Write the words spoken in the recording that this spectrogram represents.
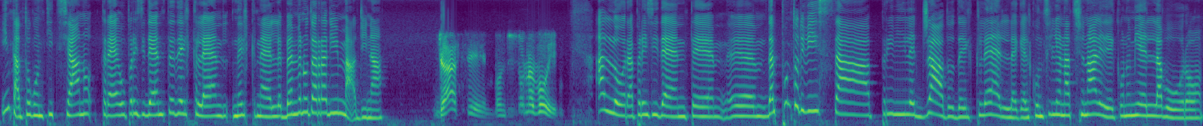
intanto con Tiziano Treu, presidente del, CNEL. Benvenuto a Radio Immagina. Grazie, buongiorno a voi. Allora, Presidente, eh, dal punto di vista privilegiato del CLEL, che è il Consiglio Nazionale di Economia e Lavoro,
